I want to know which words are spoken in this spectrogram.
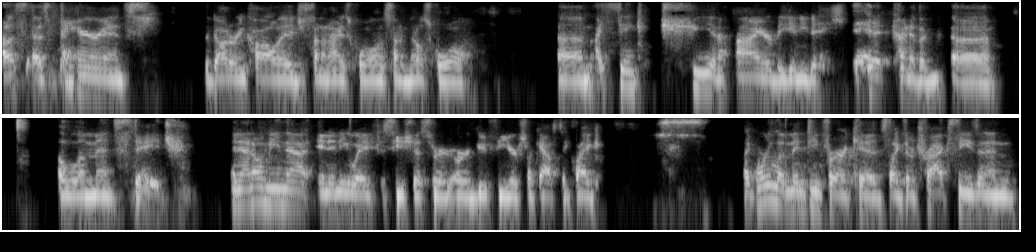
us as parents, the daughter in college, son in high school, and son in middle school. Um, I think she and I are beginning to hit kind of a uh, a lament stage, and I don't mean that in any way facetious or, or goofy or sarcastic. Like like we're lamenting for our kids, like their track season,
